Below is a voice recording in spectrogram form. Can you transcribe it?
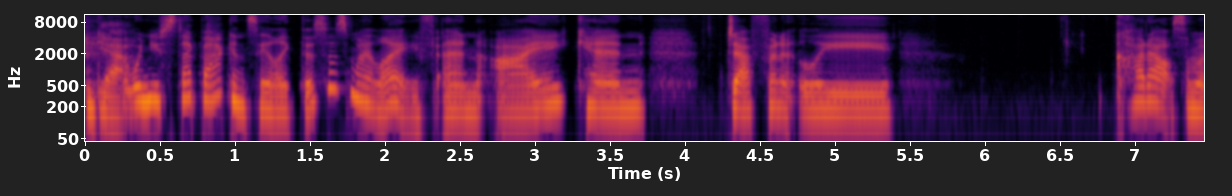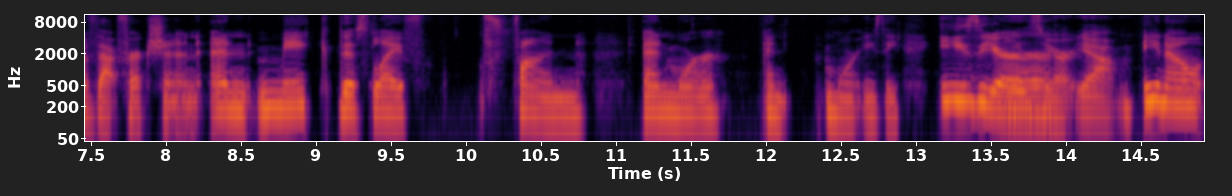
Yeah. but when you step back and say, like, this is my life, and I can definitely cut out some of that friction and make this life fun and more and more easy, easier, Easier. Yeah. you know,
